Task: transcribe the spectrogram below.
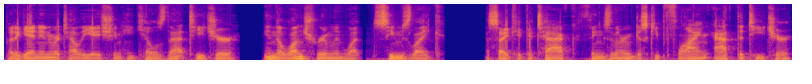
But again, in retaliation, he kills that teacher in the lunchroom in what seems like a psychic attack. Things in the room just keep flying at the teacher.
